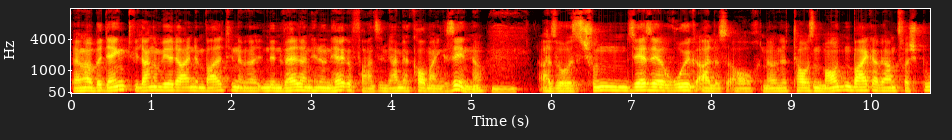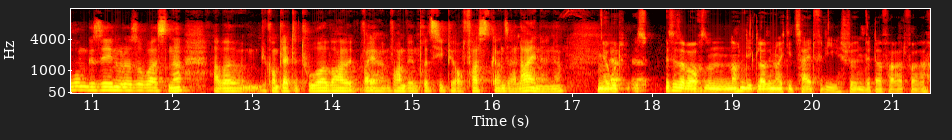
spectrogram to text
wenn man bedenkt, wie lange wir da in dem Wald, hin, in den Wäldern hin und her gefahren sind, wir haben ja kaum einen gesehen. Ne? Mhm. Also es ist schon sehr, sehr ruhig alles auch. Ne? 1000 Mountainbiker, wir haben zwar Spuren gesehen oder sowas, ne? aber die komplette Tour war, war ja, waren wir im Prinzip ja auch fast ganz alleine. Ne? Ja gut, ja, es, es ist aber auch so noch nicht, glaube ich, noch nicht die Zeit für die schönen Wetterfahrradfahrer.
